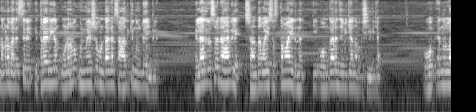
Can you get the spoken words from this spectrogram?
നമ്മുടെ മനസ്സിന് ഇത്രയധികം ഉണർവും ഉന്മേഷവും ഉണ്ടാകാൻ സാധിക്കുന്നുണ്ട് എങ്കിൽ എല്ലാ ദിവസവും രാവിലെ ശാന്തമായി സ്വസ്ഥമായിരുന്ന് ഈ ഓംകാരം ജപിക്കാൻ നമുക്ക് ശീലിക്കാം. ഓം എന്നുള്ള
